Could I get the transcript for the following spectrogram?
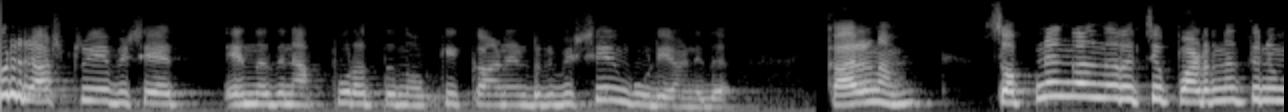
ഒരു രാഷ്ട്രീയ വിഷയ എന്നതിനപ്പുറത്ത് നോക്കിക്കാണേണ്ട ഒരു വിഷയം കൂടിയാണിത്. കാരണം സ്വപ്നങ്ങൾ നിറച്ച് പഠനത്തിനും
